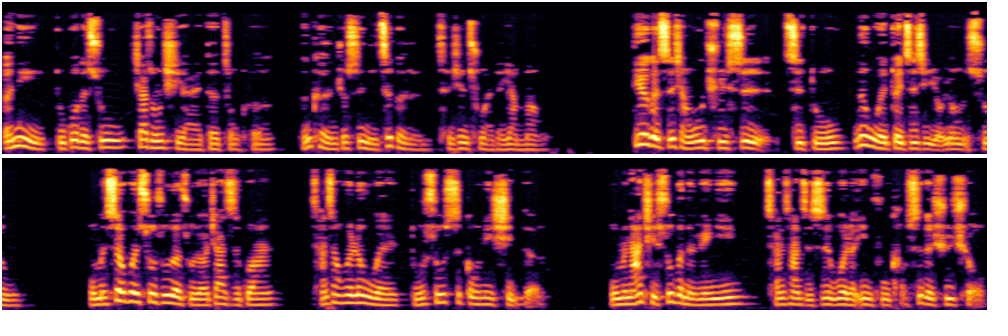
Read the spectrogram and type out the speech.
而你读过的书加总起来的总和，很可能就是你这个人呈现出来的样貌。第二个思想误区是只读认为对自己有用的书。我们社会输出的主流价值观，常常会认为读书是功利性的。我们拿起书本的原因，常常只是为了应付考试的需求，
